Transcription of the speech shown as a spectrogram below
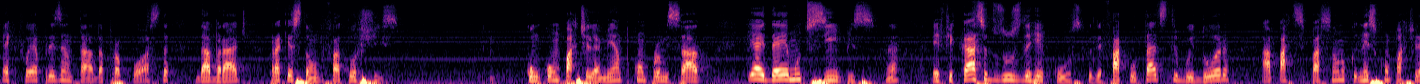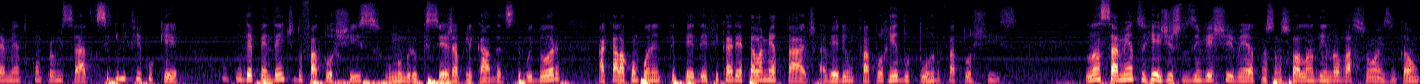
é que foi apresentada a proposta da BRAD para a questão do fator X. Com compartilhamento compromissado. E a ideia é muito simples. Né? Eficácia dos usos de recursos, quer dizer, facultar distribuidora a participação nesse compartilhamento compromissado. Que significa o quê? Independente do fator X, o número que seja aplicado à distribuidora, aquela componente TPD ficaria pela metade, haveria um fator redutor do fator X. Lançamentos e registros dos investimentos, nós estamos falando de inovações, então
